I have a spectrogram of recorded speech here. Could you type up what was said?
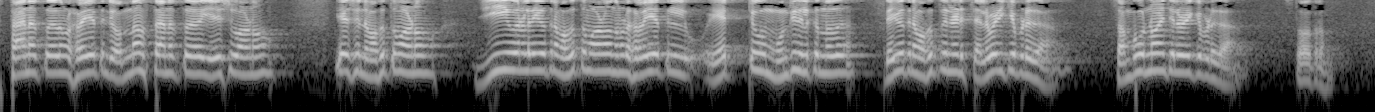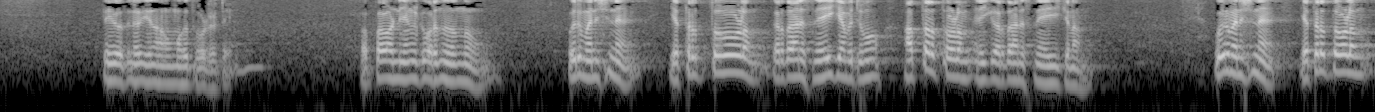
സ്ഥാനത്ത് നമ്മുടെ ഹൃദയത്തിന്റെ ഒന്നാം സ്ഥാനത്ത് യേശുവാണോ? യേശുവിന്റെ മഹത്വമാണോ? ജീവനുള്ള ദൈവത്തിന്റെ മഹത്വമാണോ? നമ്മുടെ ഹൃദയത്തിൽ ഏറ്റവും മുന്തി നിൽക്കുന്നത് ദൈവത്തിന്റെ മഹത്വത്തിന് വേണ്ടി ചെലവഴിക്കപ്പെടുക സമ്പൂർണമായി ചെലവഴിക്കപ്പെടുക. സ്തോത്രം. ദൈവത്തിന്റെ ഈ നാമം മഹത്വപ്പെടട്ടെ. പപ്പ കൊണ്ട് ഞങ്ങൾക്ക് പറഞ്ഞു തന്നു ഒരു മനുഷ്യന് എത്രത്തോളം കർത്താവിനെ സ്നേഹിക്കാൻ പറ്റുമോ അത്രത്തോളം എനിക്ക് കർത്താവിനെ സ്നേഹിക്കണം. ഒരു മനുഷ്യന് എത്രത്തോളം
